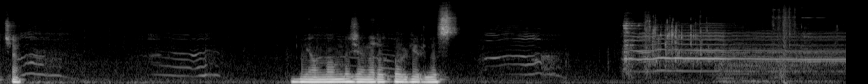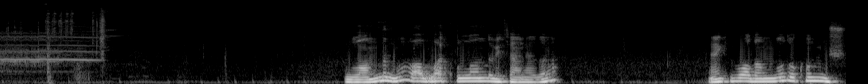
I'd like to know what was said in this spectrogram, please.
Gideceğim. Bir yandan da jeneratör gerilesin. Kullandı mı? Vallahi kullandı bir tane daha. Demek ki bu adam buna dokunmuş.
